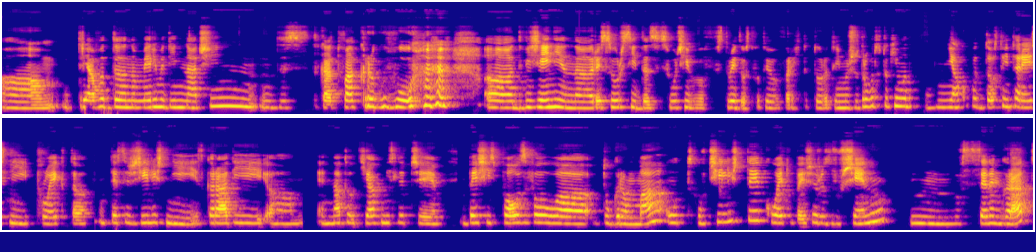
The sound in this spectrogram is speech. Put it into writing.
А, трябва да намерим един начин да така, това кръгово а, движение на ресурси да се случи в строителството и в архитектурата. И между другото, тук има няколко доста интересни проекта. Те са жилищни сгради. А, едната от тях мисля, че беше използвала дограма от училище, което беше разрушено в съседен град.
